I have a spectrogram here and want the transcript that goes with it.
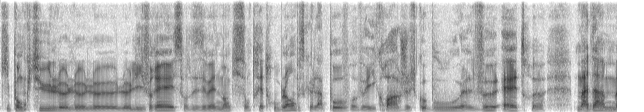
qui ponctuent le, livret sont des événements qui sont très troublants parce que la pauvre veut y croire jusqu'au bout. Elle veut être Madame,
